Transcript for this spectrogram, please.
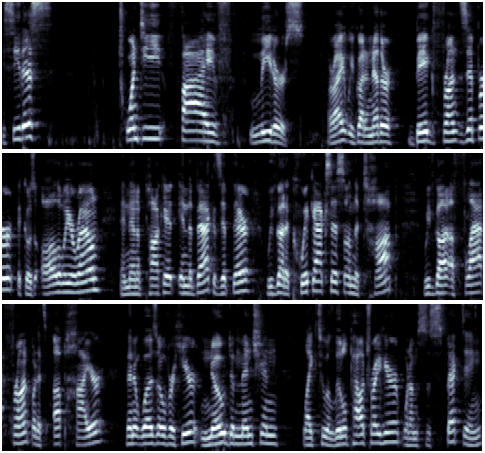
you see this? 25 liters. All right, we've got another big front zipper that goes all the way around and then a pocket in the back, a zip there. We've got a quick access on the top. We've got a flat front, but it's up higher than it was over here. No dimension like to a little pouch right here. What I'm suspecting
